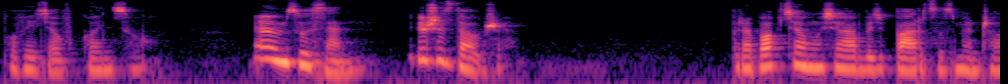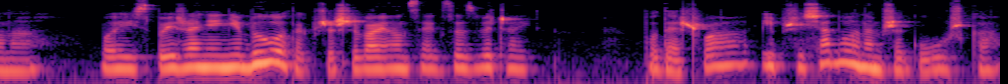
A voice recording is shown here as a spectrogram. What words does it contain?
powiedział w końcu. Miałem zły sen. Już jest dobrze. Prababcia musiała być bardzo zmęczona, bo jej spojrzenie nie było tak przeszywające jak zazwyczaj. Podeszła i przysiadła na brzegu łóżka.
